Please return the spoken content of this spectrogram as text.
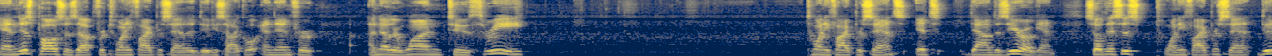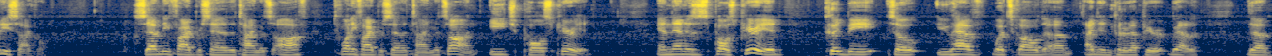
And this pulse is up for 25% of the duty cycle, and then for another one, two, three 25%, it's down to zero again. So this is 25% duty cycle. 75% of the time it's off, 25% of the time it's on, each pulse period. And then this pulse period could be, so you have what's called, um, I didn't put it up here, well, the,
